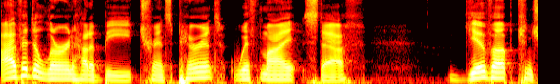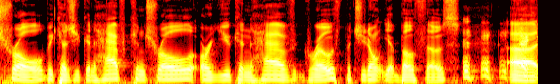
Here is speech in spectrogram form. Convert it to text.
i've had to learn how to be transparent with my staff give up control because you can have control or you can have growth, but you don't get both those. Uh,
